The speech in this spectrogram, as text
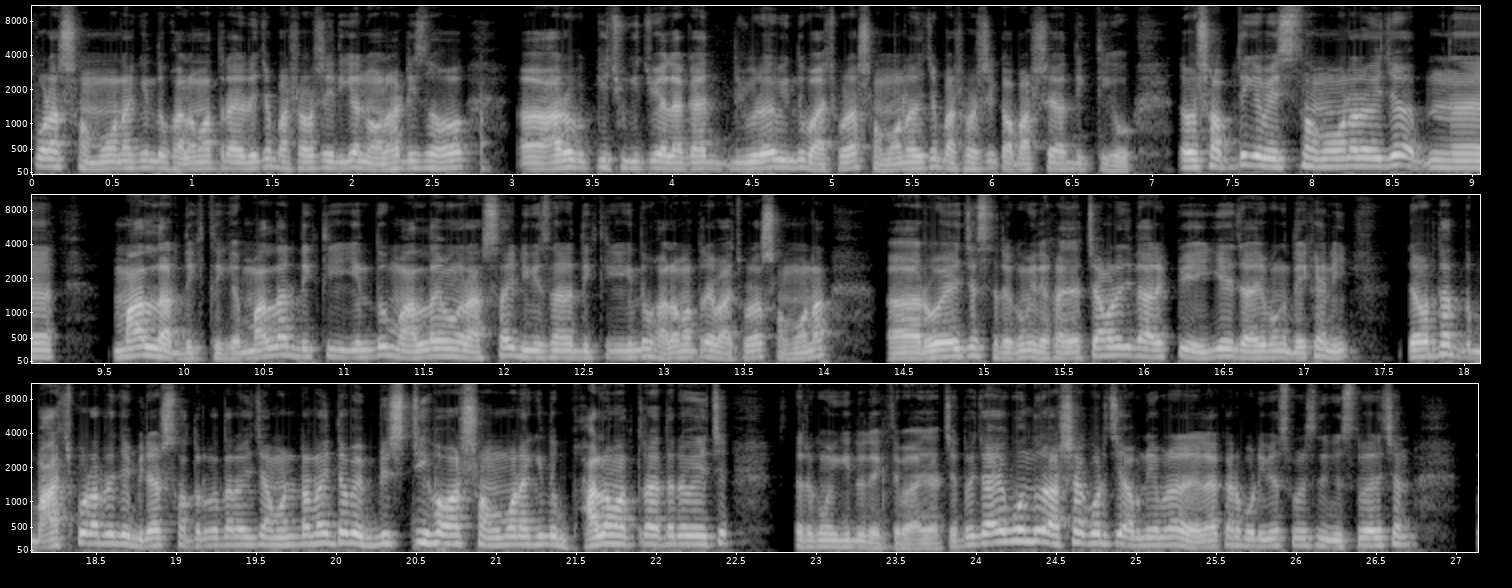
পড়ার সম্ভাবনা কিন্তু ভালো মাত্রায় রয়েছে, পাশাপাশি এদিকে নলহাটি সহ আরও কিছু কিছু এলাকা জুড়েও কিন্তু বাজ পড়ার সম্ভাবনা রয়েছে, পাশাপাশি কাপাসিয়ার দিক থেকেও। তবে সব থেকে বেশি সম্ভাবনা রয়েছে মালদার দিক থেকে। মালদার দিক থেকে কিন্তু মালদা এবং রাজশাহী ডিভিশনের দিক থেকে কিন্তু ভালো মাত্রায় বাজ পড়ার সম্ভাবনা রয়েছে সেরকমই দেখা যাচ্ছে। আমরা যদি আরেকটু এগিয়ে যাই এবং দেখে নিই যে অর্থাৎ বাজ পড়ার যে বিরাট সতর্কতা রয়েছে এমনটা নয়, তবে বৃষ্টি হওয়ার সম্ভাবনা কিন্তু ভালো মাত্রাতে রয়েছে, সেরকমই কিন্তু দেখতে পাওয়া যাচ্ছে। তো যাই হোক বন্ধুরা, আশা করছি আপনি আপনার এলাকার পরিবেশ পরিস্থিতি বুঝতে পেরেছেন। তো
